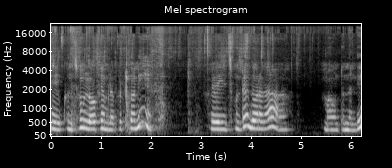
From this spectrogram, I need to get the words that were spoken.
అవి కొంచెం లో ఫ్లేమ్లో పెట్టుకొని వేయించుకుంటే దూరగా బాగుంటుందండి.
